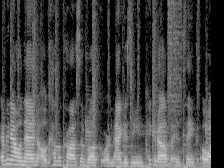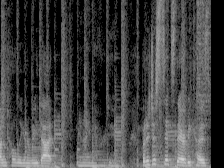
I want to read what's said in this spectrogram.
every now and then I'll come across a book or a magazine, pick it up, and think, oh, I'm totally gonna read that, and I never do. But it just sits there because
